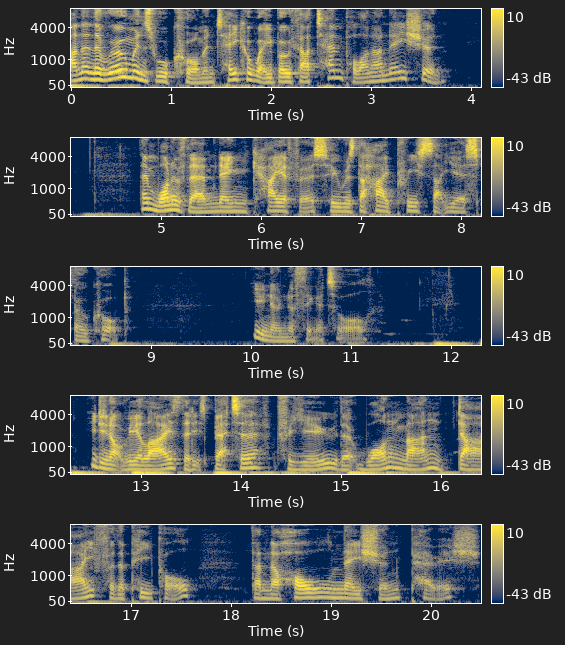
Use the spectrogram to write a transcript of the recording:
and then the Romans will come and take away both our temple and our nation. Then one of them, named Caiaphas, who was the high priest that year, spoke up. You know nothing at all. You do not realize that it's better for you that one man die for the people than the whole nation perish.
